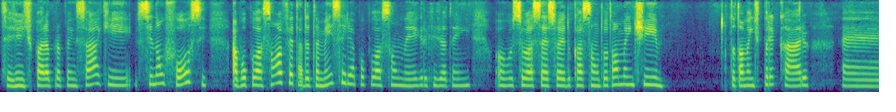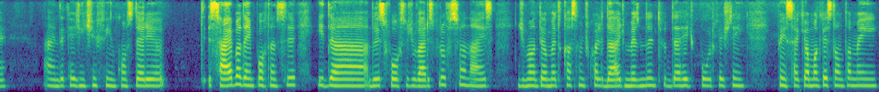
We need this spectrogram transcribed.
se a gente para para pensar que se não fosse, a população afetada também seria a população negra, que já tem o seu acesso à educação totalmente totalmente precário, é, ainda que a gente, enfim, considere saiba da importância e da, do esforço de vários profissionais de manter uma educação de qualidade, mesmo dentro da rede pública, a gente tem que pensar que é uma questão também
